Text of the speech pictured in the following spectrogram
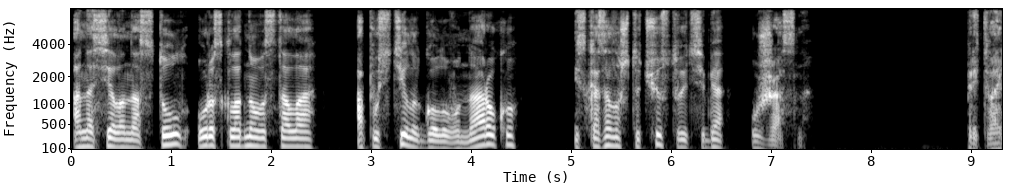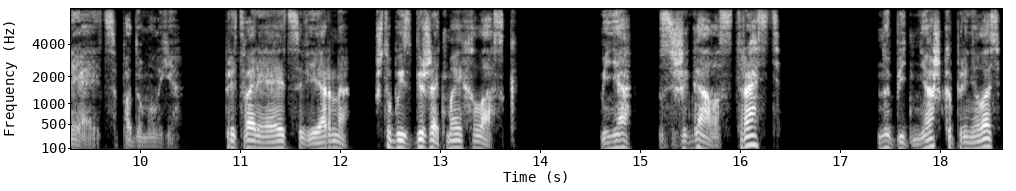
она села на стул у раскладного стола, опустила голову на руку и сказала, что чувствует себя ужасно. «Притворяется», — подумал я. «Притворяется, верно, чтобы избежать моих ласк. Меня сжигала страсть, но бедняжка принялась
